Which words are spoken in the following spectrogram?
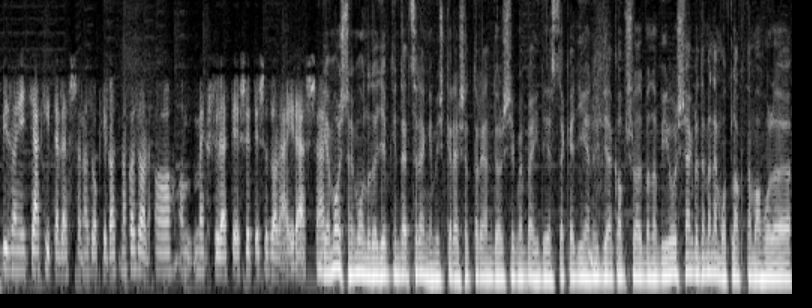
bizonyítják hitelesen az okiratnak az a, a, a megszületését és az aláírását. Igen, most, hogy mondod, egyébként egyszer engem is keresett a rendőrség, mert beidéztek egy ilyen ügyel kapcsolatban a bíróságra, de már nem ott laktam, ahol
